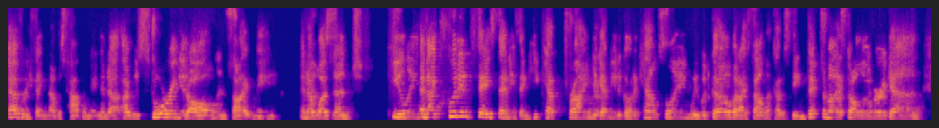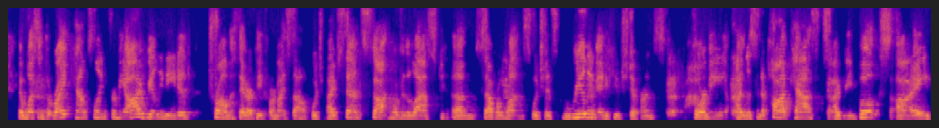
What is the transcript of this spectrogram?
everything that was happening. And I, I was storing it all inside me. And I wasn't healing. And I couldn't face anything. He kept trying to get me to go to counseling. We would go, but I felt like I was being victimized all over again. It wasn't the right counseling for me. I really needed trauma therapy for myself, which I've since gotten over the last um, several months, which has really made a huge difference for me. I listen to podcasts, I read books, I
